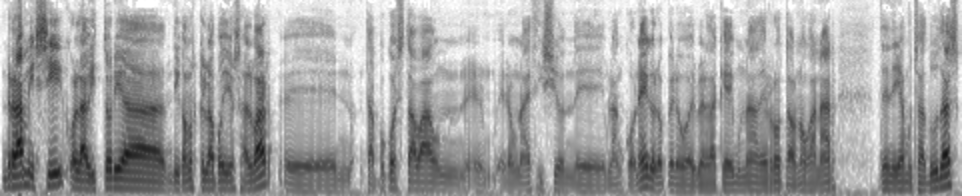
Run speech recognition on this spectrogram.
Rami sí, con la victoria, digamos que lo ha podido salvar. Eh, tampoco estaba un, era una decisión de blanco-negro, pero es verdad que una derrota o no ganar tendría muchas dudas.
